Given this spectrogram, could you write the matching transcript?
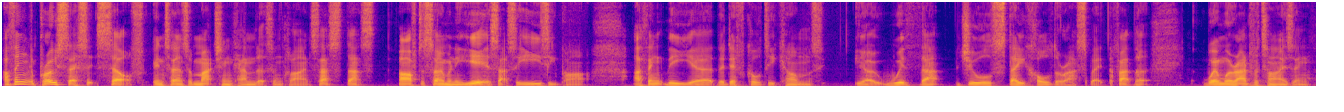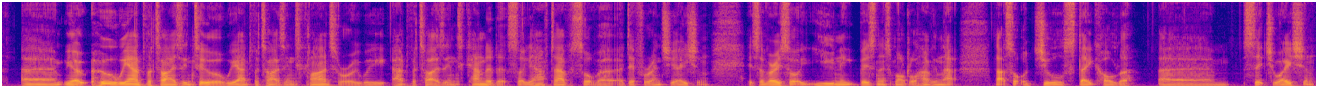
I think the process itself, in terms of matching candidates and clients, that's that's after so many years, that's the easy part. I think the uh, the difficulty comes, you know, with that dual stakeholder aspect. The fact that when we're advertising um, you know, who are we advertising to? Are we advertising to clients or are we advertising to candidates? So you have to have sort of a, a, differentiation. It's a very sort of unique business model having that that sort of dual stakeholder um, situation.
